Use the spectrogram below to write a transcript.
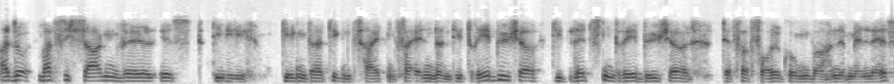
Also was ich sagen will, ist die gegenwärtigen Zeiten verändern die Drehbücher. Die letzten Drehbücher der Verfolgung waren im NS.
